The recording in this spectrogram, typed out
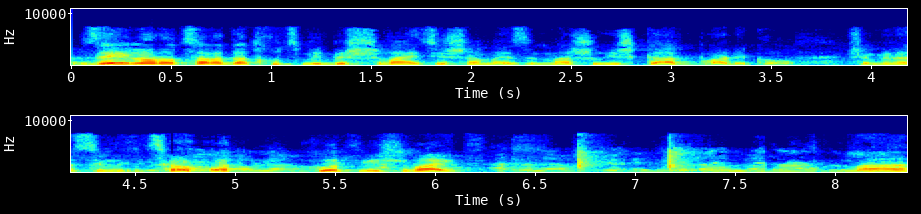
זה היא לא רוצה לדעת, חוץ מבשוויץ יש שם איזה משהו, יש God particle שמנסים למצוא, חוץ משוויץ. מה?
